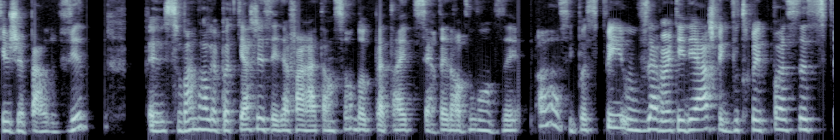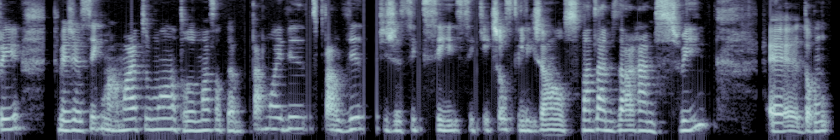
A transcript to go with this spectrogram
que je parle vite. Euh, souvent dans le podcast, j'essaie de faire attention. Donc peut-être certains d'entre vous vont dire Ah, c'est pas si pire, ou vous avez un TDAH, fait que vous trouvez pas ça si pire. Mais je sais que ma mère, tout le monde autour de moi sont comme Parle moins vite, tu parles vite. Puis je sais que c'est quelque chose que les gens ont souvent de la misère à me suivre. Euh, donc,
